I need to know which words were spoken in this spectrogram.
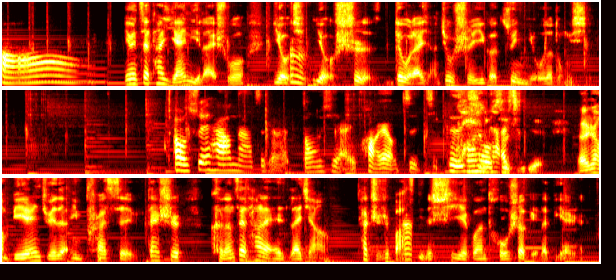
哦，因为在他眼里来说，有钱有势对我来讲就是一个最牛的东西。哦，所以他要拿这个东西来夸耀自己，夸耀自己，呃，让别人觉得 impressive。但是可能在他来来讲，他只是把自己的世界观投射给了别人。嗯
